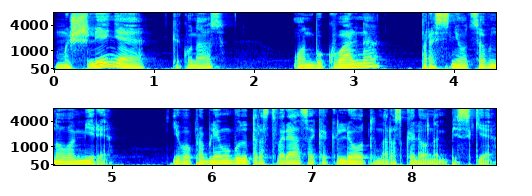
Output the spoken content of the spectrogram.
мышления, как у нас, он буквально проснется в новом мире. Его проблемы будут растворяться, как лед на раскаленном песке.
